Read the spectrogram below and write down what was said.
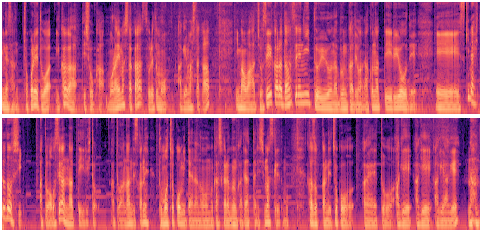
皆さんチョコレートはいかがでしょうか？もらいましたか？それともあげましたか？今は女性から男性にというような文化ではなくなっているようで、えー、好きな人同士あとはお世話になっている人あとは何ですかね友チョコみたいなのも昔から文化であったりしますけれども家族間でチョコをえっ、ー、とあげあげあげあげ？なん違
